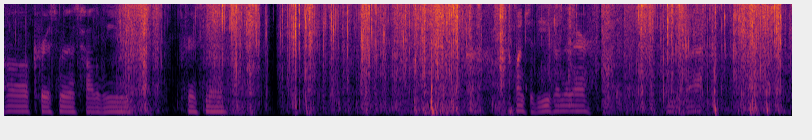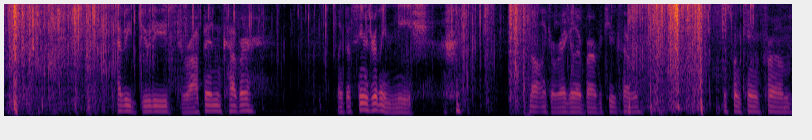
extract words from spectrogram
Oh, Christmas, Halloween, Christmas. Bunch of these under there. Under. Heavy duty drop-in cover. Like that seems really niche. Not like a regular barbecue cover. This one came from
